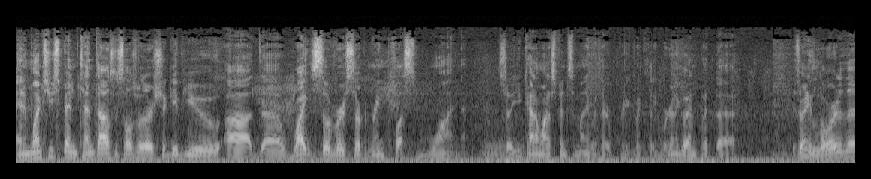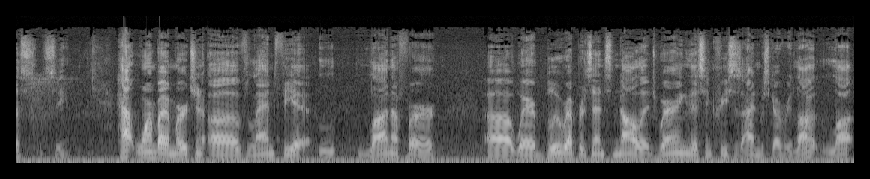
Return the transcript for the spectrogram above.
And once you spend 10,000 souls with her, she'll give you uh, the white silver serpent ring plus one. So you kind of want to spend some money with her pretty quickly. We're going to go ahead and put the... Is there any lore to this? Let's see. Hat worn by a merchant of Lanfia, Lanafer, uh, where blue represents knowledge. Wearing this increases item discovery. La, La,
